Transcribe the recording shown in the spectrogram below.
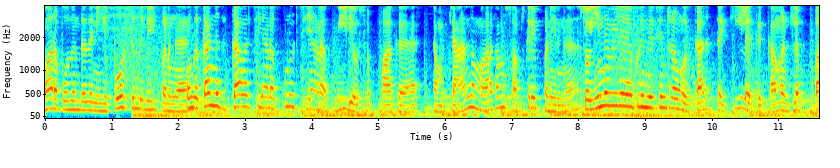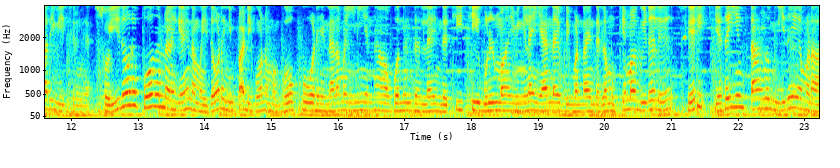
மாறப்போகுதுன்றதை நீங்கள் பொறுத்திருந்து வெயிட் பண்ணுங்கள் உங்கள் கண்ணுக்கு கவர்ச்சியான குளிர்ச்சியான வீடியோஸை பார்க்க நம்ம சேனலை மறக்காமல் சப்ஸ்கிரைப் பண்ணிடுங்க ஸோ இந்த வீடியோ எப்படி இருந்துச்சுன்ற உங்கள் கருத்தை கீழே இருக்க கமெண்ட்டில் பதிவிச்சிருங்க ஸோ இதோட போதும்னு நினைக்கிறேன். நம்ம இதோட நிப்பாட்டிக்குவோம். நம்ம கோ கோகுவோடைய நிலைமை இனி என்ன ஆக போகுதுன்னு தெரியல. இந்த சீச்சி புல்மா இவங்கெல்லாம் ஏன்டா இப்படி பண்ணுறாங்க தெரியல. முக்கியமாக விடலு. சரி எதையும் தாங்கும் இதயமடா.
